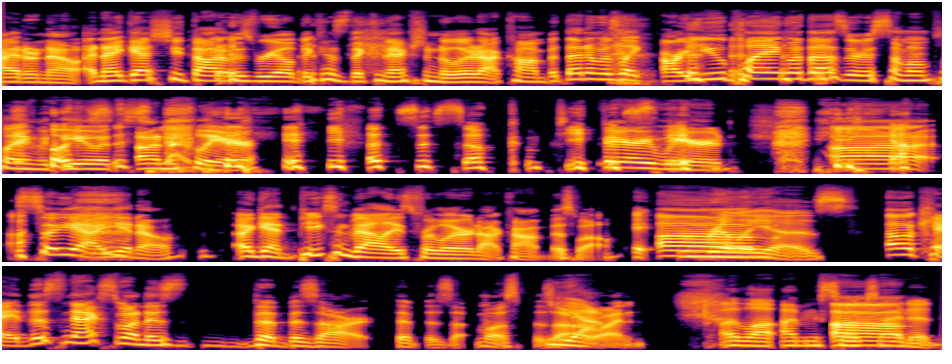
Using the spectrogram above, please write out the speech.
I don't know. And I guess she thought it was real because the connection to lawyer.com. But then it was like, "Are you playing with us, or is someone playing with you?" It's unclear. yeah, this is so confusing. Very weird. Yeah, Uh, so yeah, you know, again, peaks and valleys for lawyer.com as well. it really um, is. Okay, this next one is the bizarre, the bizarre, most bizarre Yeah. one. I love. I'm so um, excited.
